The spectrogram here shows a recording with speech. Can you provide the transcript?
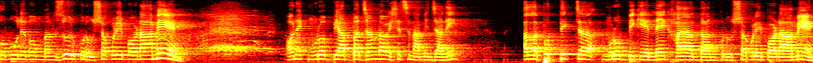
কবুল এবং মঞ্জুর করুক সকলেই পড়া আমিন। অনেক মুরব্বী আব্বা জানরাও এসেছেন আমি জানি। আল্লাহ প্রত্যেকটা মুরব্বীকে নেক হায়াত দান করুক সকলেই পড়া আমিন।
